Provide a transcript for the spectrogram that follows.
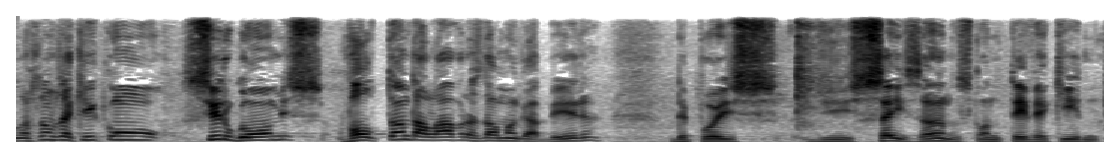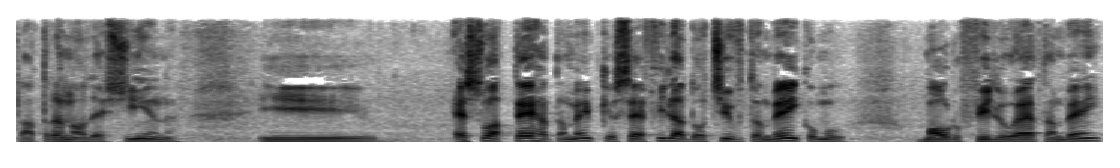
nós estamos aqui com Ciro Gomes, voltando a Lavras da Mangabeira, depois de seis anos, quando esteve aqui na Transnordestina. E é sua terra também, porque você é filho adotivo também, como Mauro Filho é também.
